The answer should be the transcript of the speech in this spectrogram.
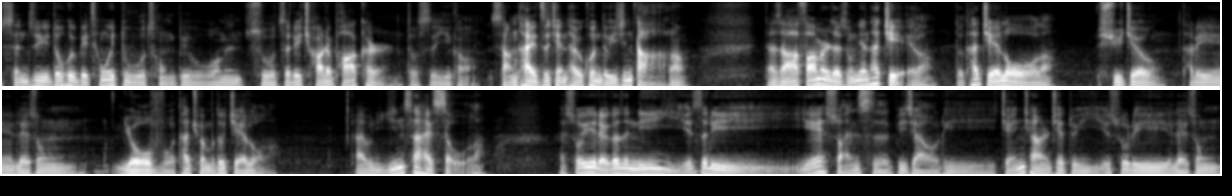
甚至于都会被称为毒虫。比如我们熟知的 Charlie Parker，都是一个上台之前他有可能都已经大了，但是阿法门在中间他戒了。都他戒落了，酗酒，他的那种药物，他全部都戒落了，还因此还瘦了，所以那个人的意志力也算是比较的坚强，而且对艺术的那种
